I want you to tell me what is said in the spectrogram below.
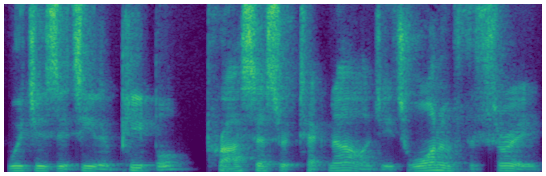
which is it's either people, process, or technology. It's one of the three.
